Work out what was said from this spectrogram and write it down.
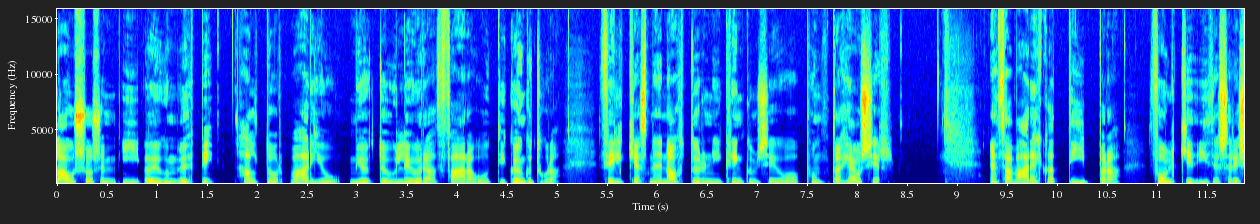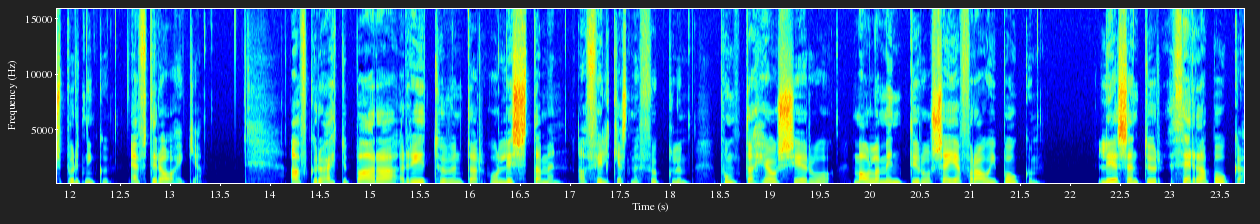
lág svo sem í augum uppi. Haldur var jú mjög duglegur að fara út í göngutúra, fylgjast með náttúrun í kringum sig og punta hjá sér. En það var eitthvað dýbra fólkið í þessari spurningu eftir áhegja. Af hverju ættu bara riðtöfundar og listamenn að fylgjast með fugglum, punta hjá sér og mála myndir og segja frá í bókum? Lesendur þeirra bóka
